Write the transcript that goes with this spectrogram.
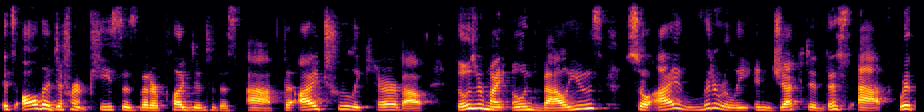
It's all the different pieces that are plugged into this app that I truly care about. Those are my own values. So I literally injected this app with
